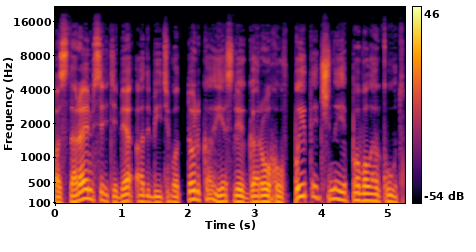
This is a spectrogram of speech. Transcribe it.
Постараемся тебя отбить, вот только если гороху в пыточные поволокут.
